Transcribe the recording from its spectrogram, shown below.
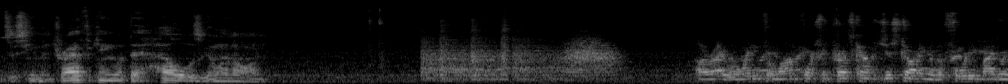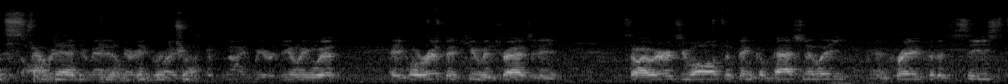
Is this human trafficking? What the hell was going on? All right, we're waiting for law enforcement press conference just starting on the 40 migrants found dead in a big rig truck. Tonight we are dealing with a horrific human tragedy. So I would urge you all to think compassionately and pray for the deceased,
